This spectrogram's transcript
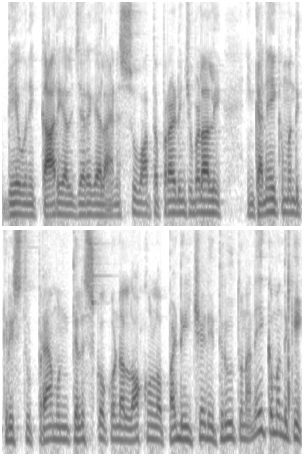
దేవుని కార్యాలు జరగాలి ఆయన సువార్త ప్రకటించబడాలి. ఇంకా అనేక మంది క్రీస్తు ప్రేమను తెలుసుకోకుండా లోకంలో పడి చెడి తిరుగుతున్న అనేక మందికి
